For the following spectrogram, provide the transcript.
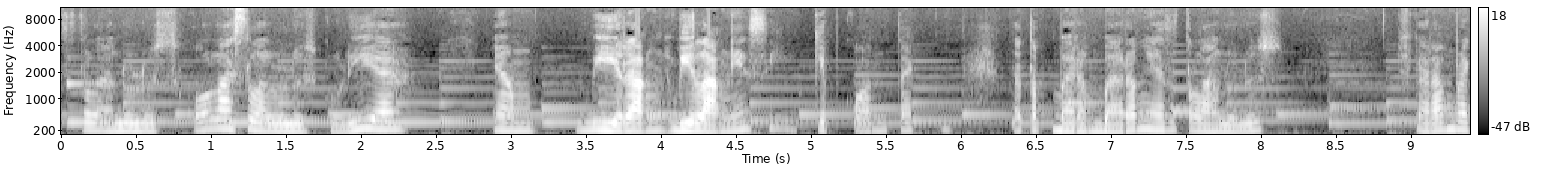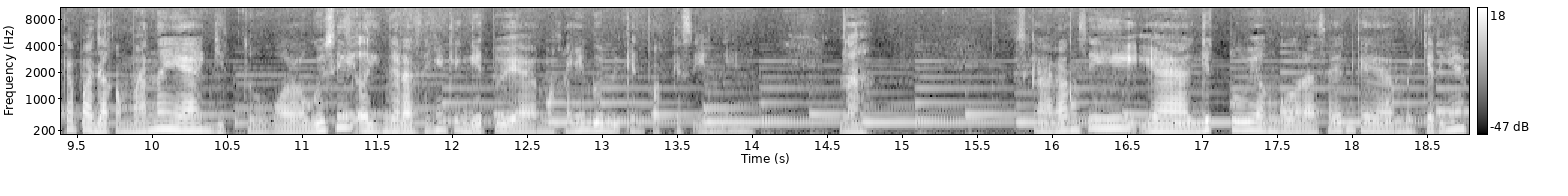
Setelah lulus sekolah setelah lulus kuliah yang bilang bilangnya sih keep contact tetap bareng-bareng ya setelah lulus. Sekarang mereka pada ke mana ya gitu. Kalau gue sih lagi ngerasanya kayak gitu ya makanya gue bikin podcast ini. Nah sekarang sih ya gitu yang gue rasain kayak mikirnya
